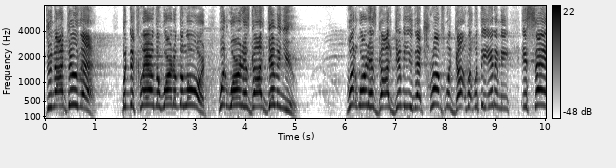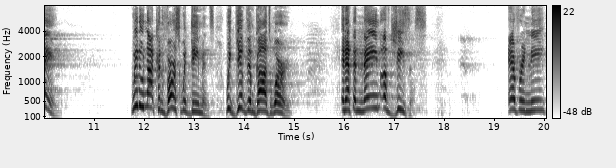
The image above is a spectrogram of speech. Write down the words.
Do not do that, but declare the word of the Lord. What word has God given you? What word has God given you that trumps what, God, what, what the enemy is saying? We do not converse with demons, we give them God's word. And at the name of Jesus, every knee,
